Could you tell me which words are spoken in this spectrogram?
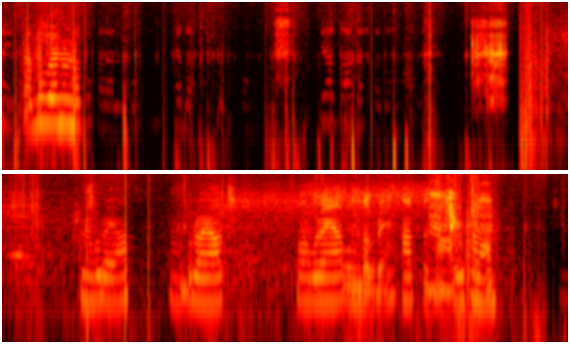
Arkadaşlar bu bölümde bu kadarlık olsun. Ya da yok olmaz. Biraz daha taş kazalım abi. Şunu buraya at. Şunu buraya at. Bunu buraya, bunu da buraya. Attım abi. Tamam. Şimdi.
